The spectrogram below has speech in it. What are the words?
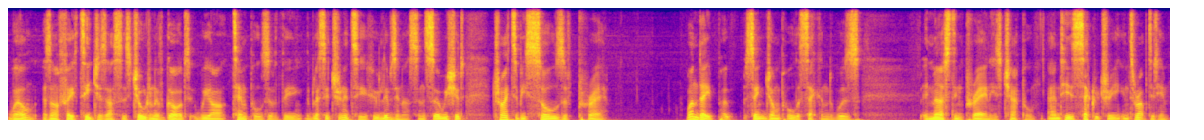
Well, as our faith teaches us, as children of God, we are temples of the, the Blessed Trinity who lives in us, and so we should try to be souls of prayer. One day, Pope St. John Paul II was immersed in prayer in his chapel, and his secretary interrupted him.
